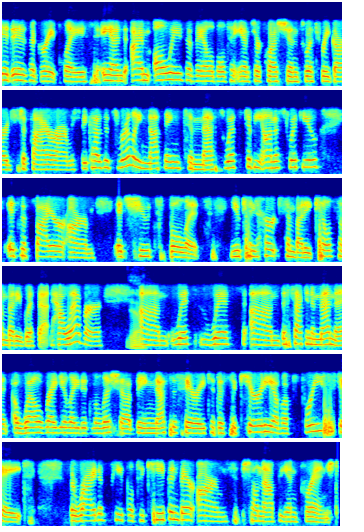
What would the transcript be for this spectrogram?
It is a great place, and I'm always available to answer questions with regards to firearms because it's really nothing to mess with, to be honest with you. It's a firearm, it shoots bullets. You can hurt somebody, kill somebody with that. However, Yeah. um, with with um, the Second Amendment, a well-regulated militia being necessary to the security of a free state, the right of people to keep and bear arms shall not be infringed.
